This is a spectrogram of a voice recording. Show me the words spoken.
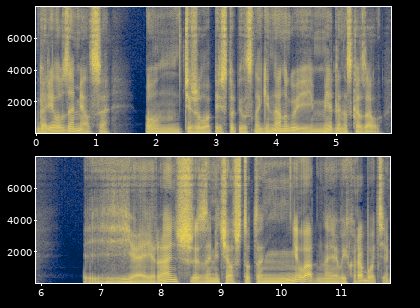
Горелов замялся. Он тяжело переступил с ноги на ногу и медленно сказал: "Я и раньше замечал что-то неладное в их работе.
